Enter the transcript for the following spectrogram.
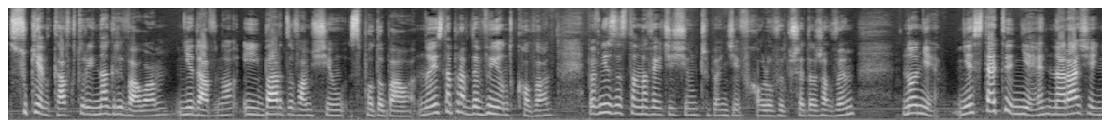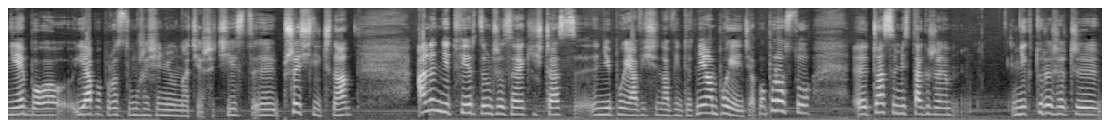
sukienka, w której nagrywałam niedawno i bardzo Wam się spodobała. No jest naprawdę wyjątkowa. Pewnie zastanawiacie się, czy będzie w holu wyprzedażowym. No nie, niestety nie, na razie nie, bo ja po prostu muszę się nią nacieszyć. Jest y, prześliczna, ale nie twierdzę, że za jakiś czas y, nie pojawi się na Vinted. Nie mam pojęcia. Po prostu y, czasem jest tak, że niektóre rzeczy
